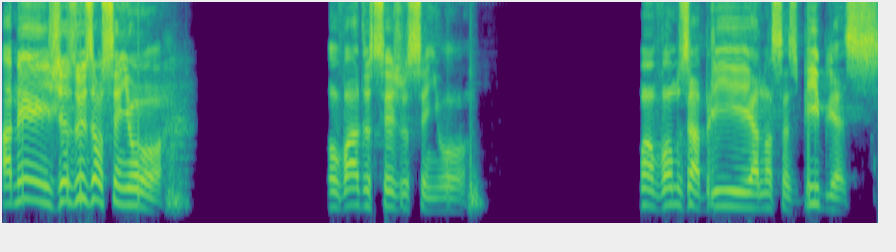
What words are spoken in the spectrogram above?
Amém. Jesus é o Senhor. Louvado seja o Senhor. Bom, vamos abrir as nossas Bíblias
